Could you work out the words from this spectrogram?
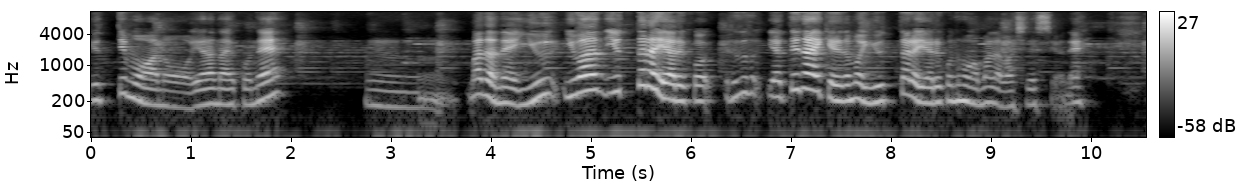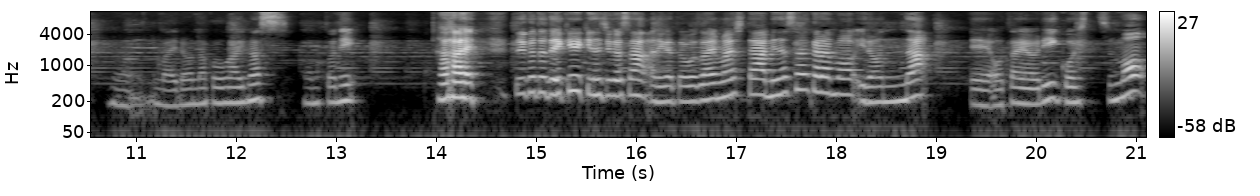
言っても、あの、やらない子ね。うん。まだね、言、言わ、言ったらやる子、やってないけれども、言ったらやる子の方がまだマシですよね。うん。今いろんな子がいます。本当に。はい。ということで、ケーキのちごさん、ありがとうございました。皆さんからもいろんな、えー、お便り、ご質問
